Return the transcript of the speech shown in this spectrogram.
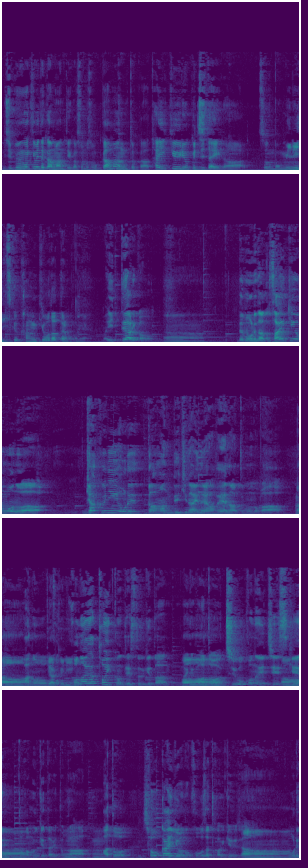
自分が決めた我慢っていうかそもそも我慢とか耐久力自体がそのもう身につく環境だったのかもね。まあ、言ってあるかも。うん。でも俺なんか最近思うのは逆に俺我慢できないのやべえなって思うのがああの逆に？ここの間 TOEIC のテスト受けたんだけどあとは中国語の HSK とかも受けたりとかあと紹介業の講座とか受けるじゃん。俺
